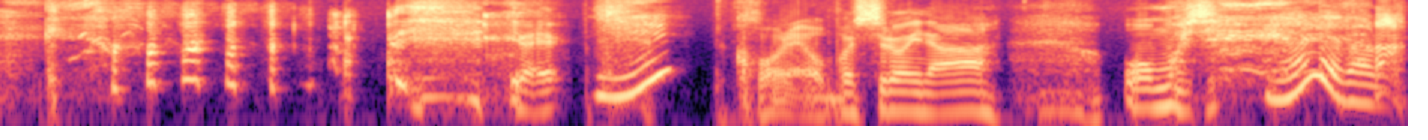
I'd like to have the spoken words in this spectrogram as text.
いや、え？これ面白いな面白い。なんでだろう？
